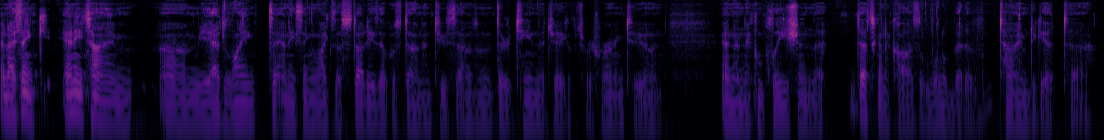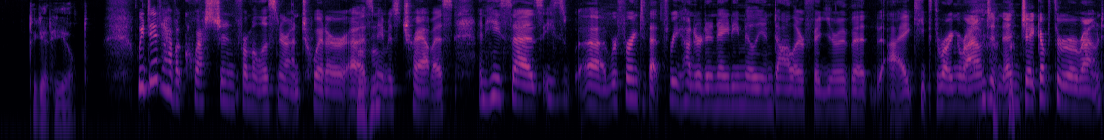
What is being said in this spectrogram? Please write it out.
And I think anytime um, you add length to anything like the study that was done in 2013 that Jacob's referring to, and and then the completion that that's going to cause a little bit of time to get uh, to get healed. We did have a question from a listener on Twitter. Uh, mm-hmm. His name is Travis, and he says he's uh, referring to that $380 million figure that I keep throwing around and, and Jacob threw around.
